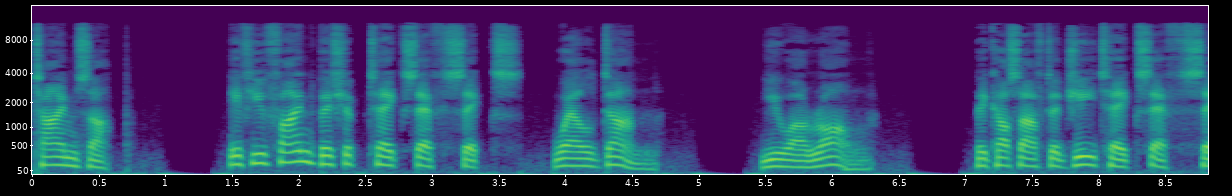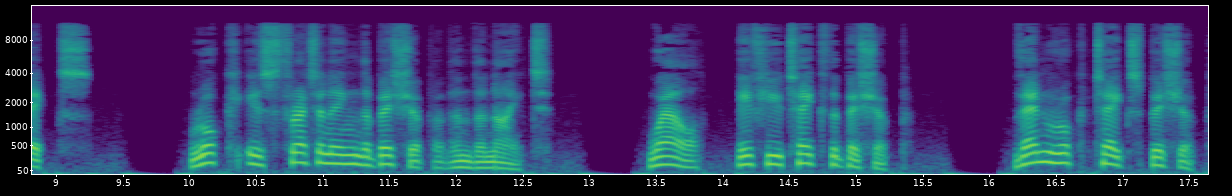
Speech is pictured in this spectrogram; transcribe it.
time's up. If you find bishop takes f6, well done. You are wrong. Because after g takes f6, rook is threatening the bishop and the knight. Well, if you take the bishop. Then rook takes bishop.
